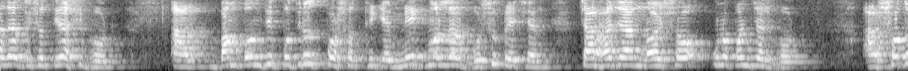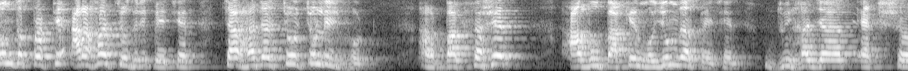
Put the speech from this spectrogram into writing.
হাজার দুইশো তিরাশি ভোট। আর বামপন্থী প্রতিরোধ পর্ষদ থেকে মেঘমল্লার বসু পেয়েছেন, চার হাজার নয়শো উনপঞ্চাশ ভোট। আর স্বতন্ত্র প্রার্থী আরাফাত চৌধুরী পেয়েছেন, চার হাজার চৌচল্লিশ ভোট। আর বাক্সাসের আবু বাকের মজুমদার পেয়েছেন, দুই হাজার একশো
